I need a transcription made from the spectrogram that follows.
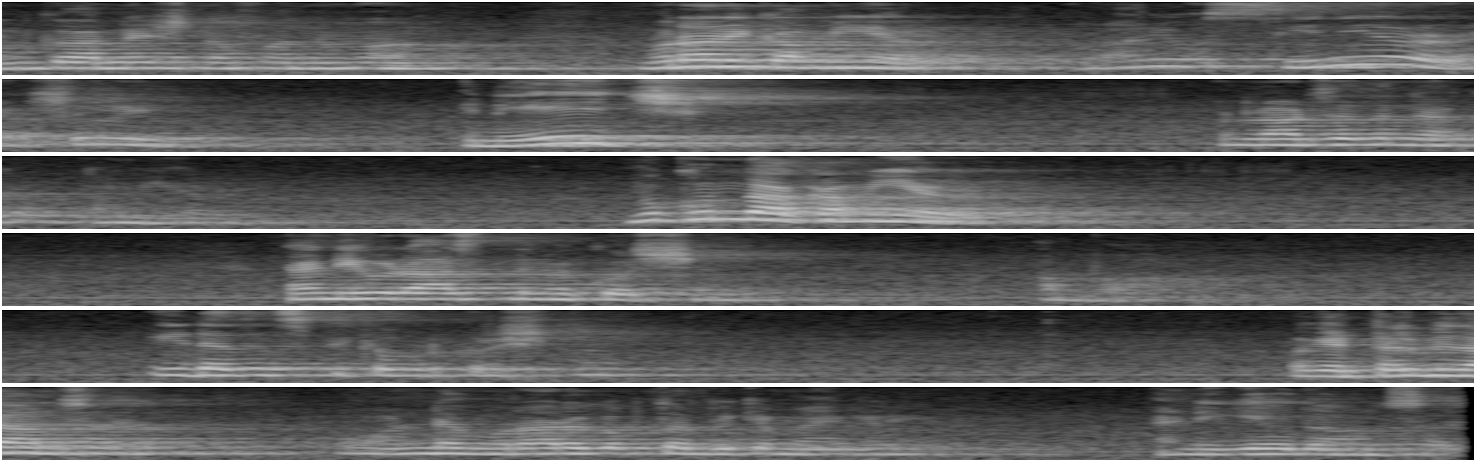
incarnation of Hanuman. Murari come here. Murari was senior actually in age. But Lord Chaitanya come here. Mukunda come here. And he would ask them a question. Abba. He doesn't speak about Krishna. Okay, tell me the answer. One day Murari Gupta became angry and he gave the answer.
